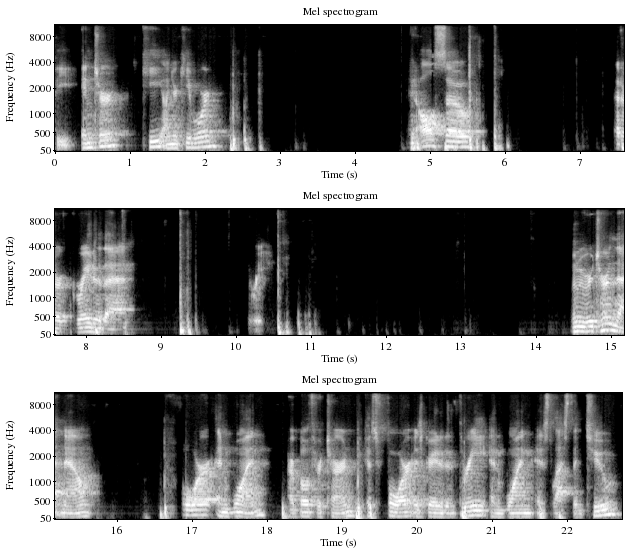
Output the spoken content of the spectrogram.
the enter key on your keyboard. And also that are greater than three. When we return that now, four and one are both returned because four is greater than three and one is less than two.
